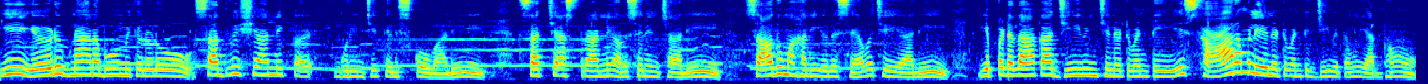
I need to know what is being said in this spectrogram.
ఈ ఏడు జ్ఞాన భూమికలలో సద్విషయాన్ని గురించి తెలుసుకోవాలి. సత్శాస్త్రాన్ని అనుసరించాలి. సాధు మహనీయుల సేవ చేయాలి. ఇప్పటిదాకా జీవించినటువంటి సారం లేనటువంటి జీవితం వ్యర్థం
